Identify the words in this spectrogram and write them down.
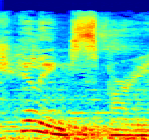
Killing spree.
